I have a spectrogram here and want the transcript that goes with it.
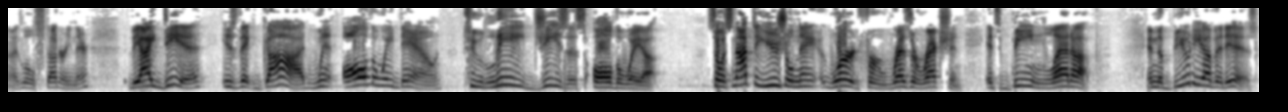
a little stuttering there, the idea is that God went all the way down to lead Jesus all the way up. So it's not the usual na- word for resurrection. It's being led up. And the beauty of it is,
